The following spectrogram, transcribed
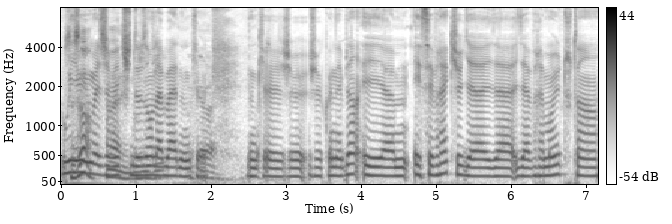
Oui, oui, moi j'ai vécu deux ans là-bas. Donc, donc je, je, connais bien. Et, et c'est vrai qu'il y a, il y, a, il y a vraiment eu tout un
